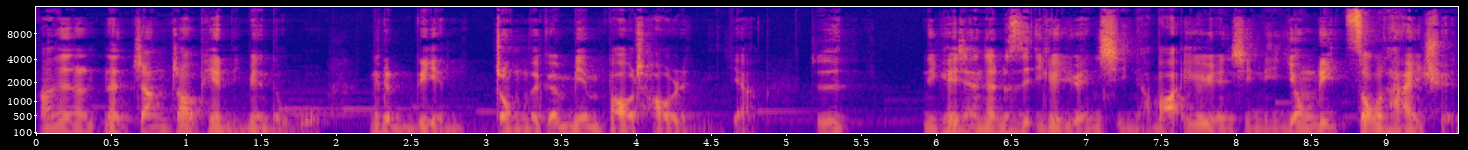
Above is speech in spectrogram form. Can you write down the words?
然后那那张照片里面的我，那个脸肿的跟面包超人一样，就是你可以想象，就是一个圆形，好不好？一个圆形，你用力揍他一拳，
